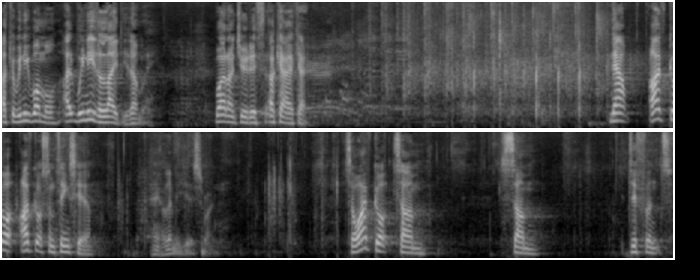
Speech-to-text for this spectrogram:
Okay, we need one more. Uh, we need a lady, don't we? Well done, Judith. Okay, okay. Now, I've got, I've got some things here. Hang on, let me get this right. So I've got um, some different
